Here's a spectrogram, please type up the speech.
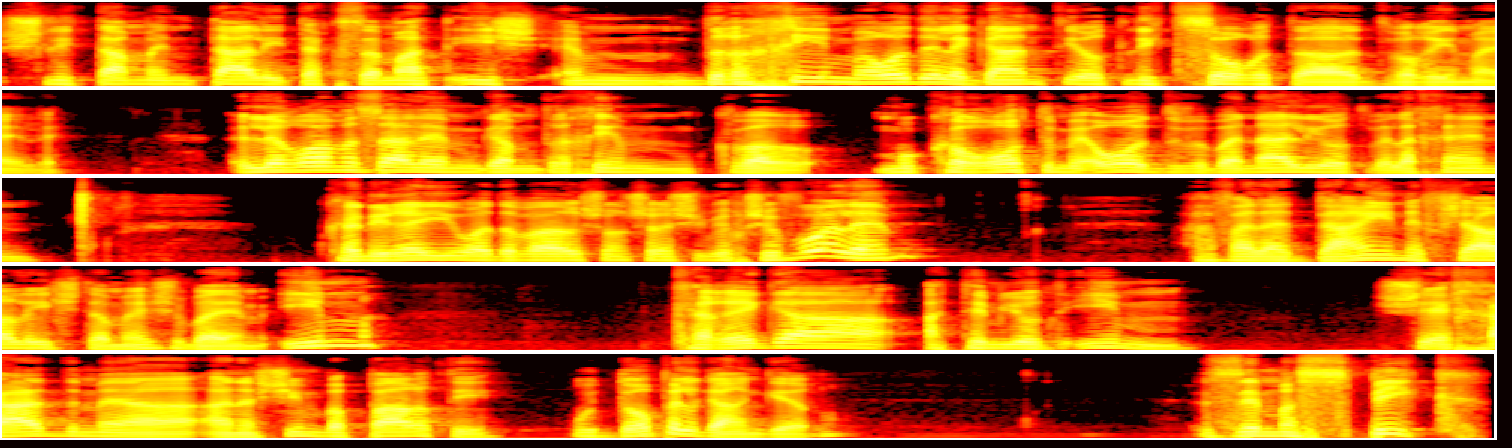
שליטה מנטלית, הקסמת איש, הם דרכים מאוד אלגנטיות ליצור את הדברים האלה. לרוע מזל הם גם דרכים כבר מוכרות מאוד ובנאליות ולכן כנראה יהיו הדבר הראשון שאנשים יחשבו עליהם, אבל עדיין אפשר להשתמש בהם. אם כרגע אתם יודעים שאחד מהאנשים בפארטי הוא דופלגנגר, זה מספיק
